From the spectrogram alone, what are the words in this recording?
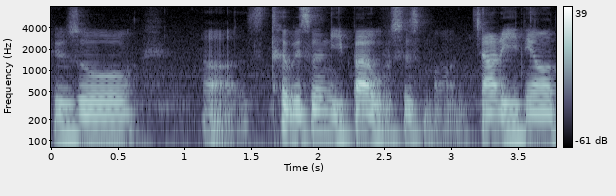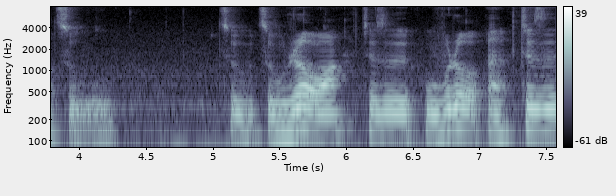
比如说呃，特别是礼拜五是什么，家里一定要煮。煮煮肉啊，就是无肉，呃，就是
